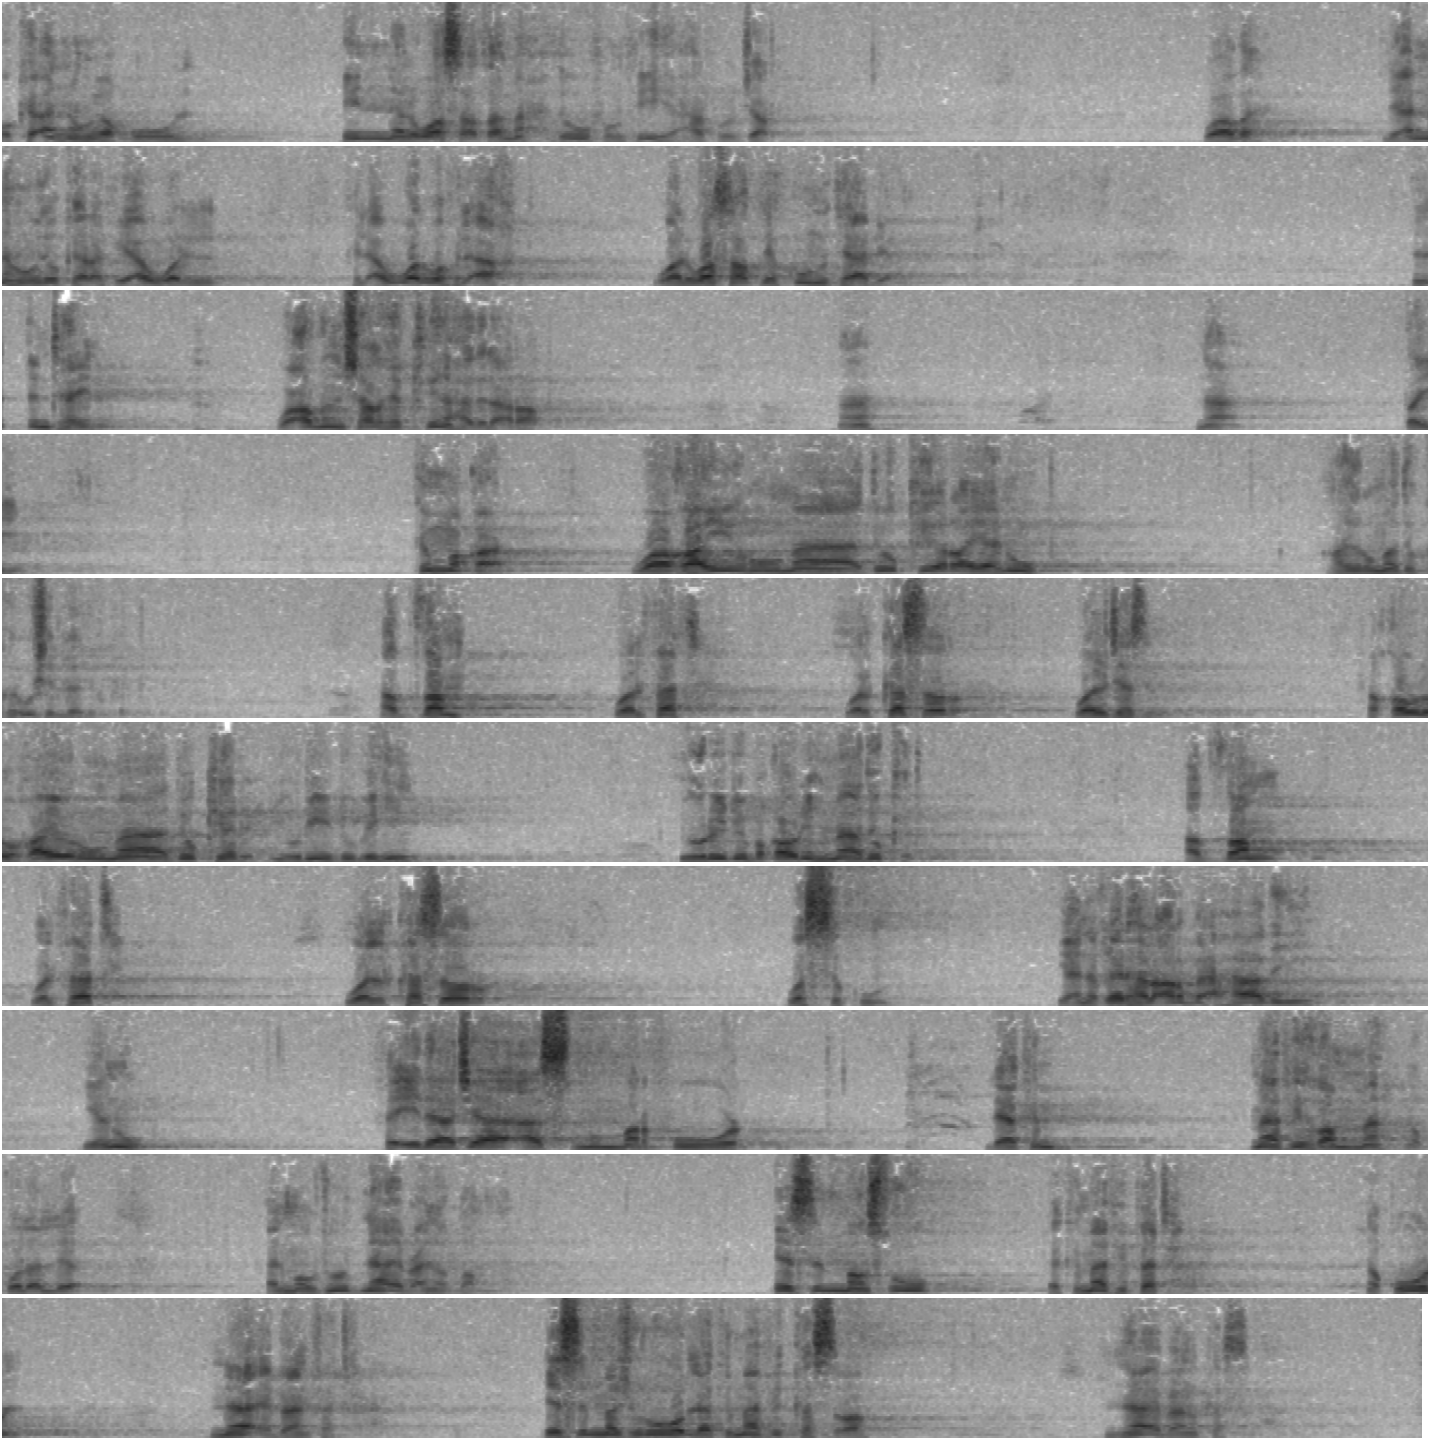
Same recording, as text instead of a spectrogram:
وكأنه يقول إن الوسط محذوف فيه حرف الجر. واضح؟ لأنه ذكر في أول في الأول وفي الآخر والوسط يكون تابعا. انتهينا. وأظن إن شاء الله يكفينا هذا الإعراب. ها؟ نعم. طيب. ثم قال وغير ما ذكر ينوب. غير ما ذكر. وش اللي ذكر؟ الضم والفتح والكسر والجزم فقوله غير ما ذكر يريد به يريد بقوله ما ذكر الضم والفتح والكسر والسكون يعني غير هالأربعة هذه ينوب فإذا جاء اسم مرفوع لكن ما فيه ضمة نقول الموجود نائب عن الضمة. اسم منصوب لكن ما في فتحة. نقول نائب عن فتحة. اسم مجرور لكن ما في كسرة. نائب عن الكسرة.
